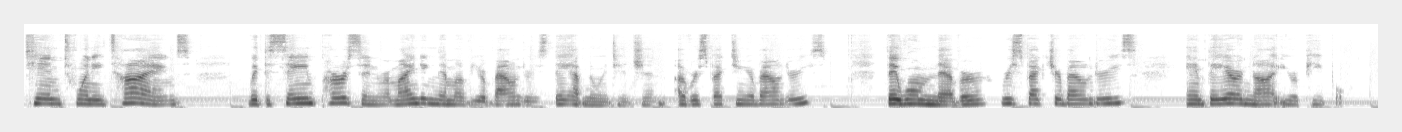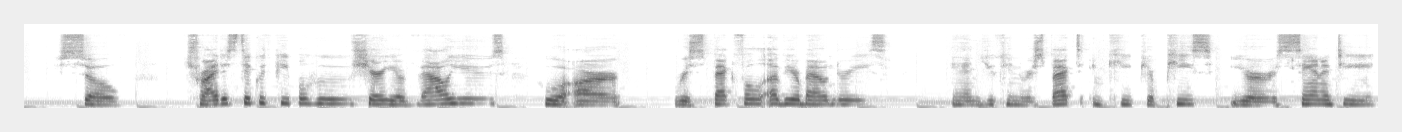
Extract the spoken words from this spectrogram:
10, 20 times with the same person, reminding them of your boundaries, they have no intention of respecting your boundaries. They will never respect your boundaries and they are not your people. So try to stick with people who share your values, who are respectful of your boundaries, and you can respect and keep your peace, your sanity,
